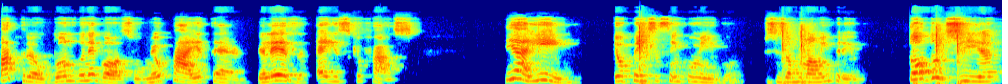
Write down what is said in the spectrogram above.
patrão, dono do negócio, o meu pai eterno, beleza? É isso que eu faço. E aí, eu penso assim comigo: preciso arrumar um emprego. Todo dia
